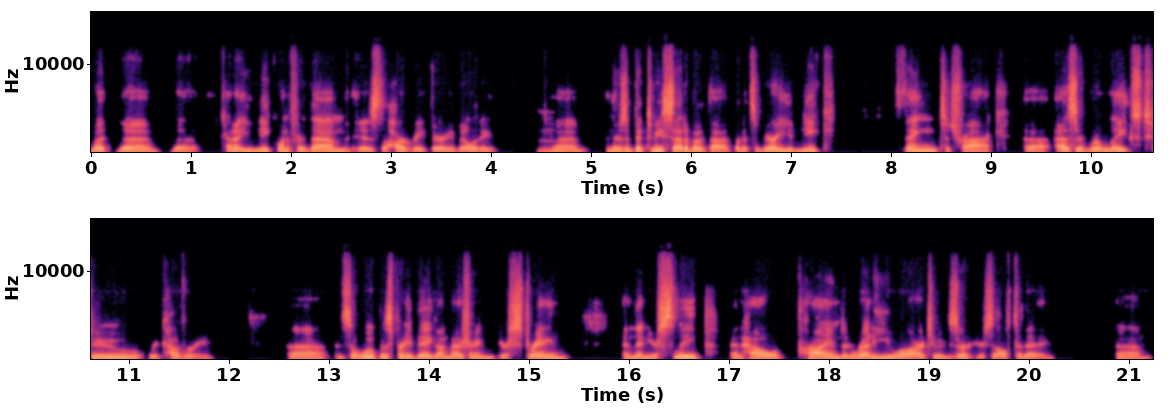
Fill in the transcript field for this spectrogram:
but the the kind of unique one for them is the heart rate variability mm. and there's a bit to be said about that but it's a very unique thing to track uh, as it relates to recovery uh, and so Whoop is pretty big on measuring your strain and then your sleep and how primed and ready you are to exert yourself today. Um,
